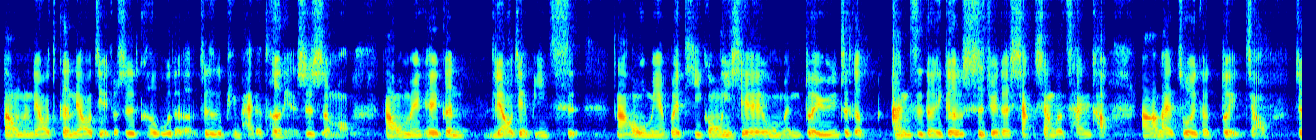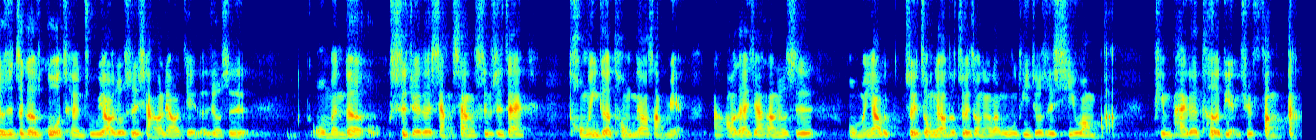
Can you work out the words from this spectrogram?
让我们了更了解就是客户的这个品牌的特点是什么，然后我们也可以更了解彼此，然后我们也会提供一些我们对于这个案子的一个视觉的想象的参考，然后来做一个对焦，就是这个过程主要就是想要了解的就是我们的视觉的想象是不是在同一个痛调上面。然后再加上就是我们要最重要的最重要的目的就是希望把品牌的特点去放大，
